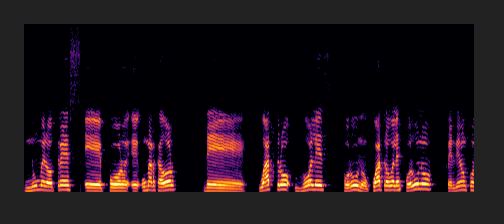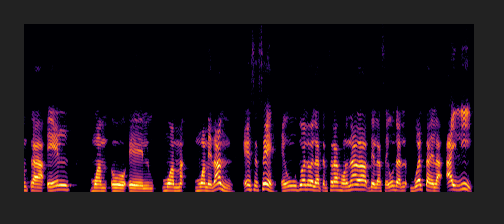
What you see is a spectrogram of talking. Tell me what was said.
número 3 eh, por un marcador de cuatro goles por uno. Cuatro goles por uno. Perdieron contra el, el Muhammedan SC en un duelo de la tercera jornada de la segunda vuelta de la I-League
